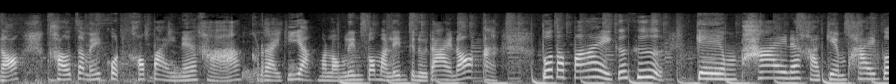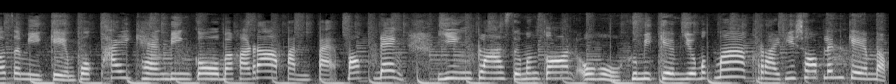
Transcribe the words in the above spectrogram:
เนาะเขาจะไม่กดเข้าไปนะคะ ใครที่อยากมาลองเล่นก็มาเล่นกันดูได้เนาะอะ ตัวต่อไปก็คือเกมไพ่นะคะ เกมไพ่ก็จะมีเกมพวกไพ่แข่งบิงโกบาคาร่าปั่นแปะป๊อกเด้ง ยิงปลาเสือมังกรโอ้โห คือมีเกมเยอะมากๆ ใครที่ชอบเล่นเกมแบบ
